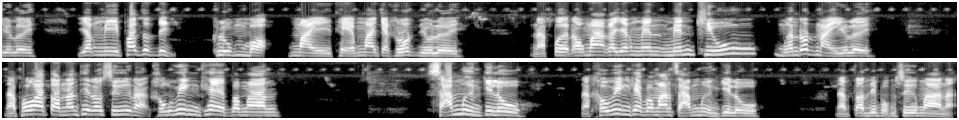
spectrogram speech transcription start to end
อยู่เลย ยังมีพลาสติกคลุมเบาะใหม่แถมมาจากรถอยู่เลยนะเปิดออกมาก็ยังเม้นเม้นคิ้วเหมือนรถใหม่อยู่เลยนะเพราะว่าตอนนั้นที่เราซื้อน่ะเขาวิ่งแค่ประมาณสามหมื่นกิโลนะเขาวิ่งแค่ประมาณสามหมื่นกิโลนะตอนที่ผมซื้อมาน่ะ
